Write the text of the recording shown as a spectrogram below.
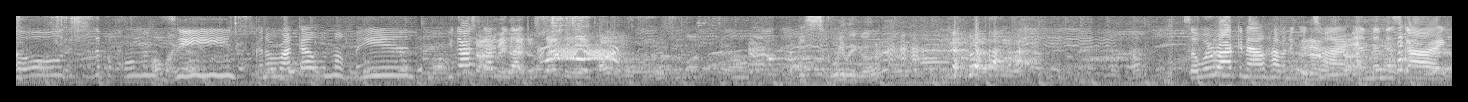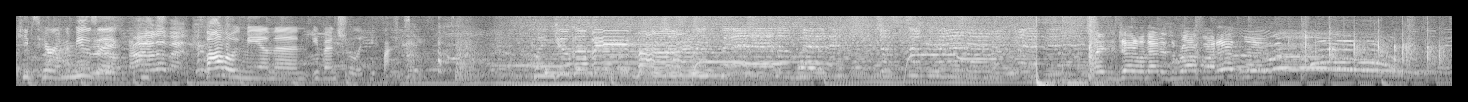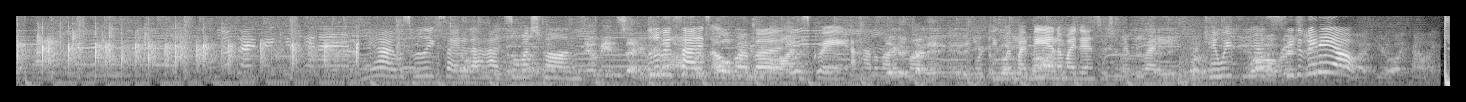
Oh, this is the performance oh scene. Gonna rock out with my band. You guys gotta be like. He's squealing on. So we're rocking out, having a good time, and then this guy keeps hearing the music, keeps following me, and then eventually he finds me. when you could be mine? Just admit it, admit it. Just admit it, admit it. Ladies and gentlemen, that is a wrap on Esmée. I was really excited. I had so much fun. A little bit sad it's over, but it was great. I had a lot of fun working with my band and my dancers and everybody. Can't wait for you guys to see the video.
